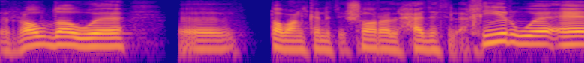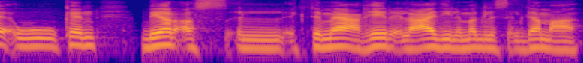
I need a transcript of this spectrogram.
الروضة وطبعا كانت إشارة للحادث الأخير وكان بيرأس الاجتماع غير العادي لمجلس الجامعة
